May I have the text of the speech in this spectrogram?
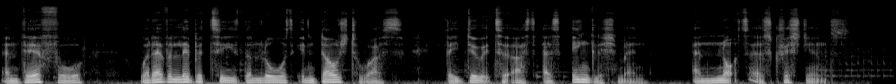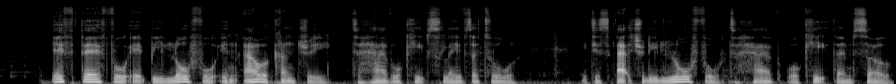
and therefore, whatever liberties the laws indulge to us, they do it to us as Englishmen and not as Christians. If therefore it be lawful in our country to have or keep slaves at all, it is actually lawful to have or keep them so,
